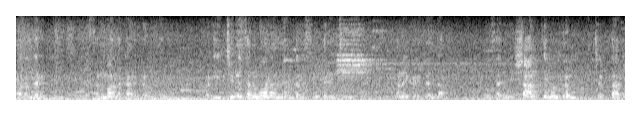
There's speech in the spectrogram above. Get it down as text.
వాళ్ళందరికీ సన్మాన కార్యక్రమం మరి ఈ చిరు సన్మానాన్ని అందరూ స్వీకరించి మనం ఇక్కడికి వెళ్దాం. ఒకసారి శాంతి మంత్రం చెప్తారు.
